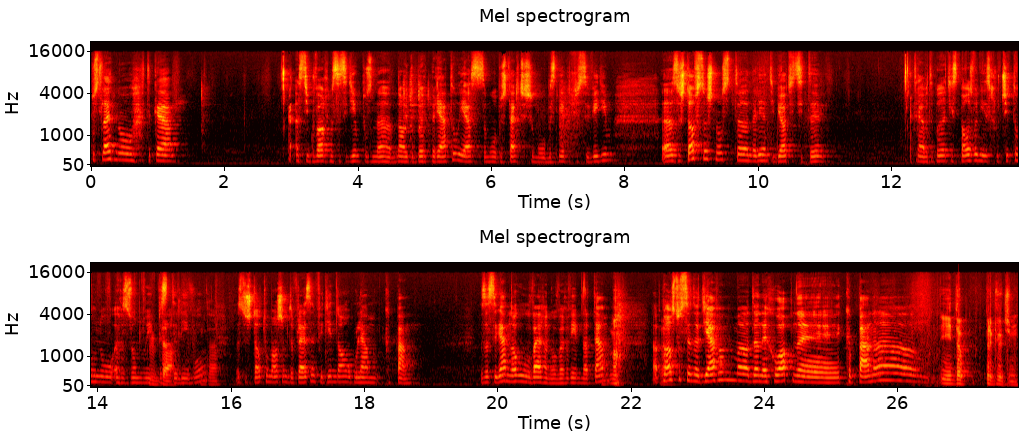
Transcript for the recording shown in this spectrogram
последно така си говорихме с един позна, много добър приятел и аз му обещах, че ще му обясня, като се видим. Защо всъщност нали, антибиотиците трябва да бъдат използвани изключително разумно и пестеливо, да, да. защото можем да влезем в един много голям капан. За сега много уверено вървим на там. Но, а да. просто се надявам да не хлопне капана. И да приключим.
